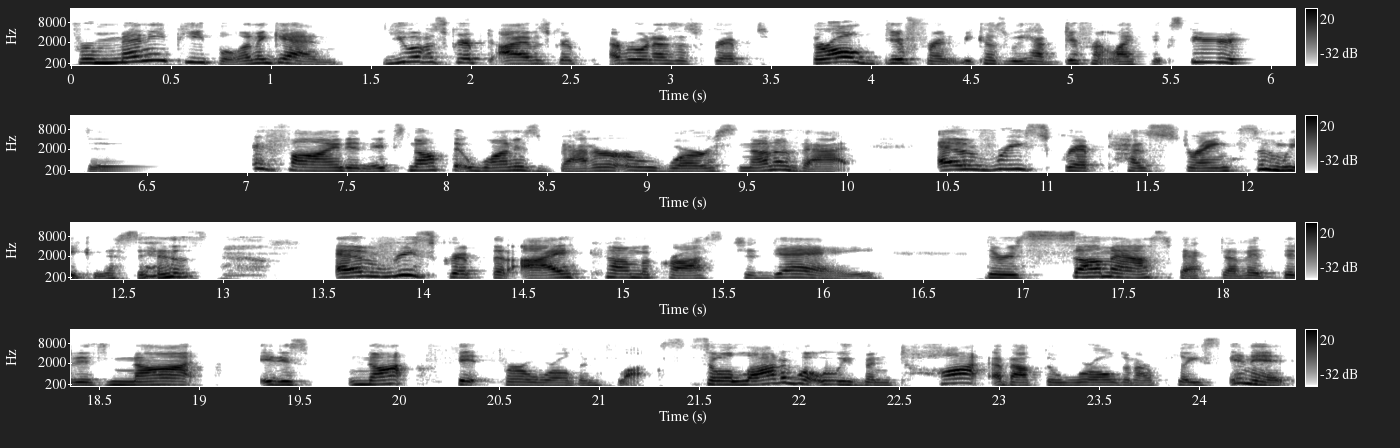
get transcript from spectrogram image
for many people, and again, you have a script, I have a script, everyone has a script. They're all different because we have different life experiences. I find, and it's not that one is better or worse, none of that. Every script has strengths and weaknesses. Every script that I come across today, there is some aspect of it that is not it is not fit for a world in flux. So, a lot of what we've been taught about the world and our place in it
